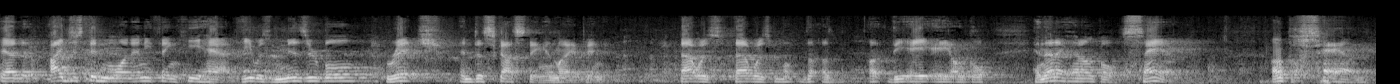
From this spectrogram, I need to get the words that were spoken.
and I just didn't want anything he had. He was miserable, rich, and disgusting, in my opinion. That was that was the, uh, uh, the AA uncle, and then I had Uncle Sam. Uncle Sam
